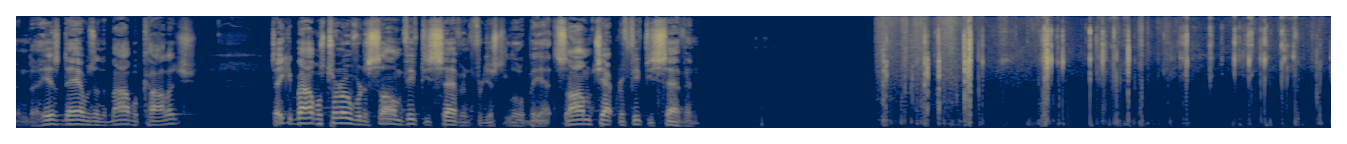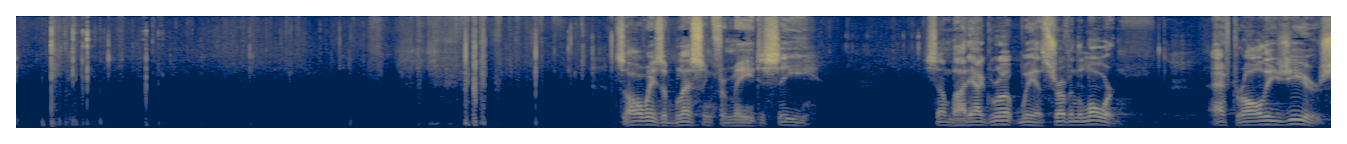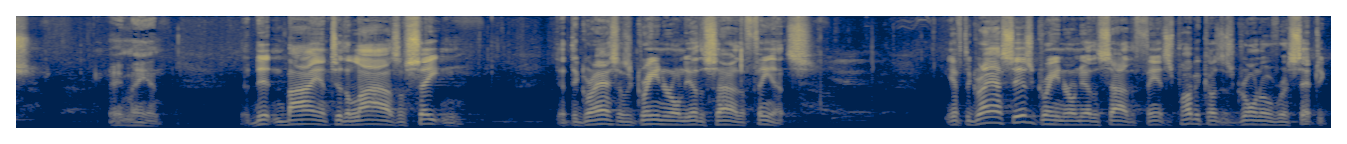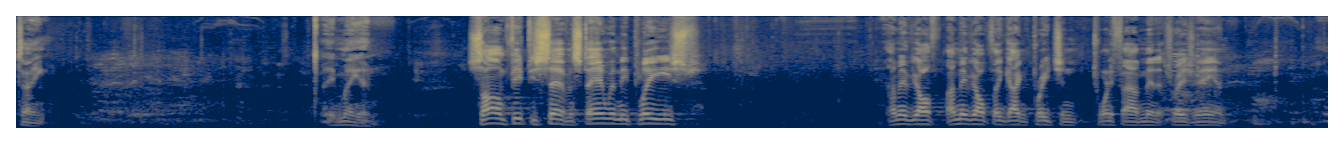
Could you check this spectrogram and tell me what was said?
and uh, his dad was in the Bible college. Take your Bibles, turn over to Psalm 57 for just a little bit. Psalm chapter 57. It's always a blessing for me to see somebody I grew up with serving the Lord after all these years. Amen. That didn't buy into the lies of Satan that the grass is greener on the other side of the fence. If the grass is greener on the other side of the fence, it's probably because it's growing over a septic tank. Amen. Psalm 57. Stand with me, please. How many of y'all, how many of y'all think I can preach in 25 minutes? Raise your hand.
